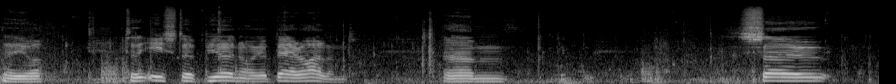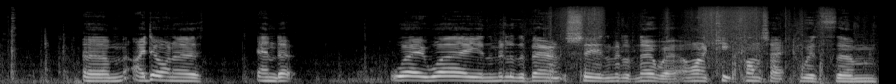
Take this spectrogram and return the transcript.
there you are. To the east of Björnøy, Bear Island. Um, so um, I don't want to end up way, way in the middle of the Barents Sea, in the middle of nowhere. I want to keep contact with um,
